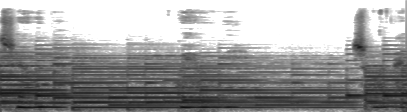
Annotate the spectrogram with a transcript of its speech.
只有你，唯有你，是我爱。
